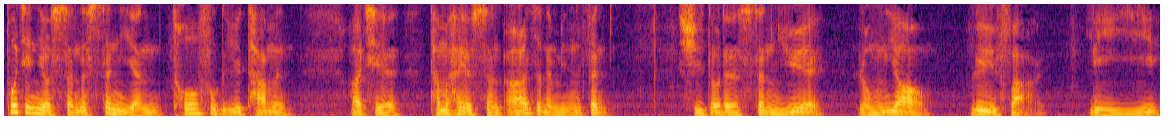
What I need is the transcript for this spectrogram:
不仅有神的圣言托付于他们，而且他们还有神儿子的名分，许多的圣约、荣耀。律法、礼仪、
